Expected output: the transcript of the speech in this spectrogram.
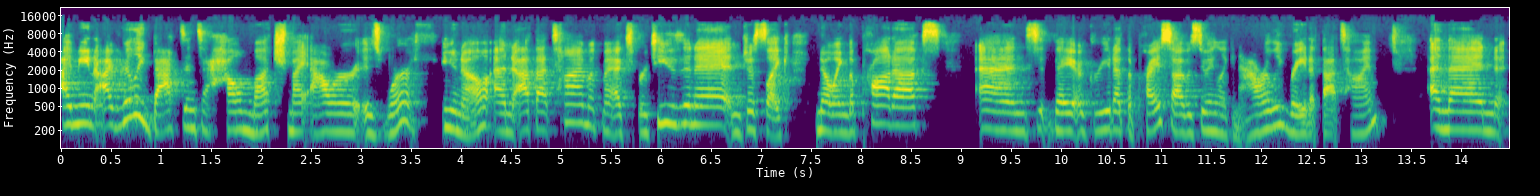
I mean, I really backed into how much my hour is worth, you know, and at that time with my expertise in it and just like knowing the products, and they agreed at the price. So I was doing like an hourly rate at that time. And then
